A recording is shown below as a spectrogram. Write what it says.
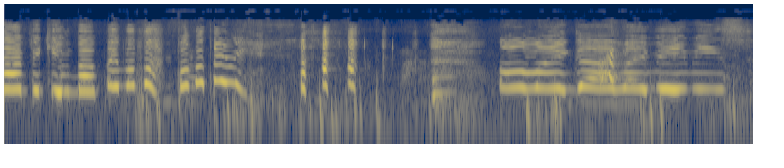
happy Kimbap! My Papa! Papa turn me! oh my God, my babies!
